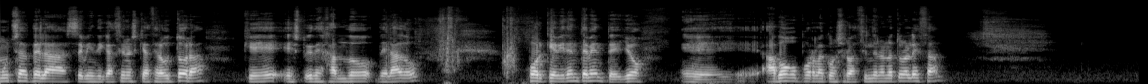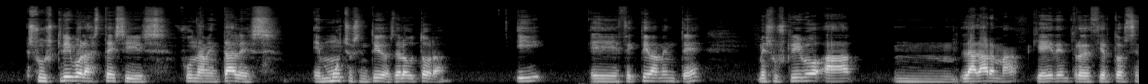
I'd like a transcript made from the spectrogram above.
muchas de las reivindicaciones que hace la autora, que estoy dejando de lado, porque evidentemente yo eh, abogo por la conservación de la naturaleza, suscribo las tesis fundamentales en muchos sentidos de la autora y eh, efectivamente me suscribo a mm, la alarma que hay dentro de ciertos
